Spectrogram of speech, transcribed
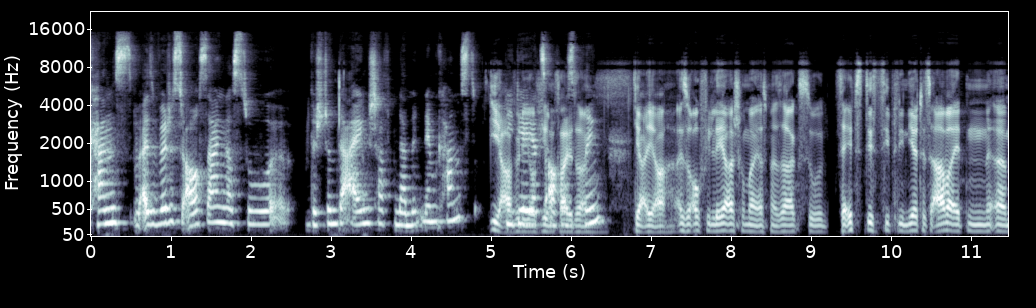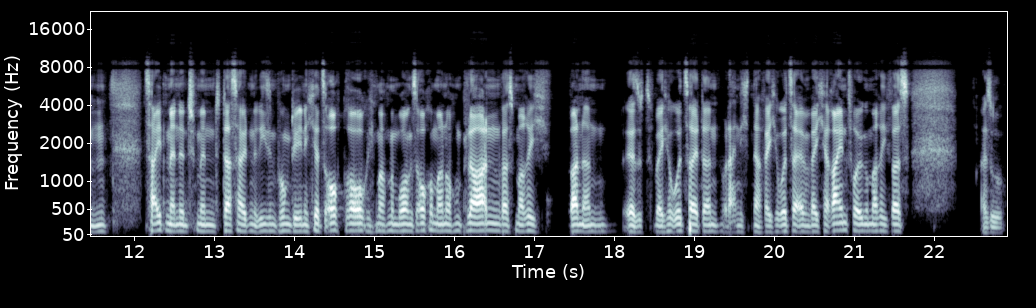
kannst, also würdest du auch sagen, dass du äh, bestimmte Eigenschaften da mitnehmen kannst, ja, die dir jetzt auch Fall was sagen. bringen? Ja, ja, also auch wie Lea schon mal erstmal sagst, so selbstdiszipliniertes Arbeiten, ähm, Zeitmanagement, das ist halt ein Riesenpunkt, den ich jetzt auch brauche. Ich mache mir morgens auch immer noch einen Plan, was mache ich wann an, also zu welcher Uhrzeit dann, oder nicht nach welcher Uhrzeit, in welcher Reihenfolge mache ich was. Also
